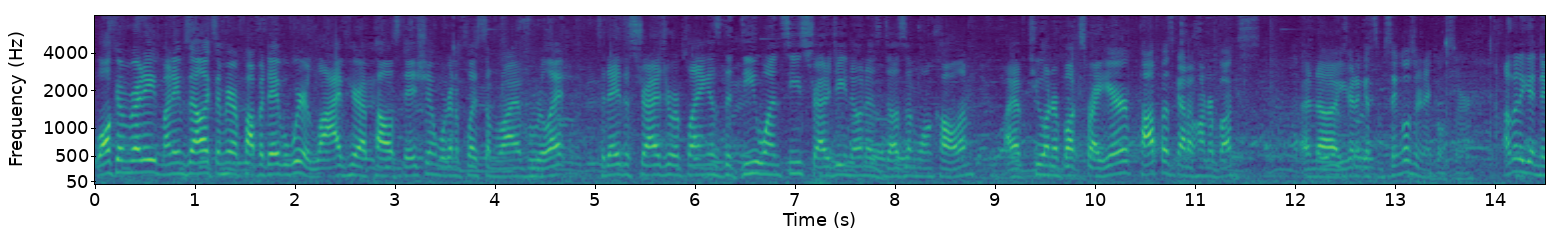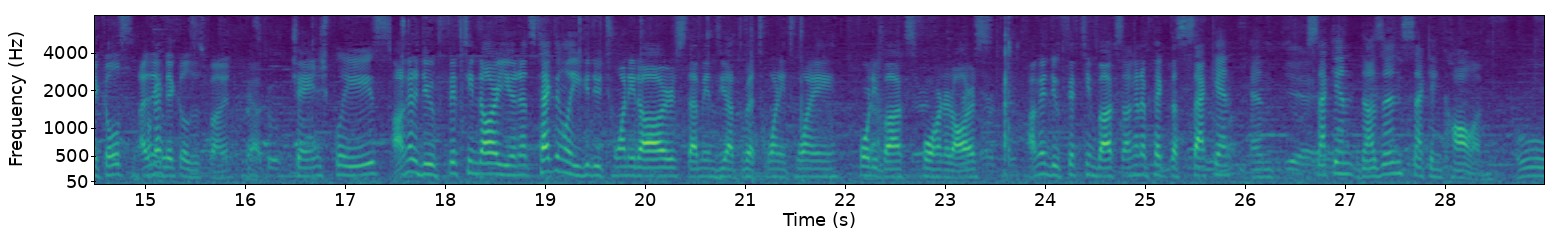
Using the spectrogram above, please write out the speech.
Welcome, everybody. My name is Alex. I'm here at Papa David. We're live here at Palace Station. We're going to play some Rival Roulette. Today, the strategy we're playing is the D1C strategy, known as dozen one column. I have 200 bucks right here. Papa's got 100 bucks. And uh, you're going to get some singles or nickels, sir? I'm gonna get nickels. I Okay. think nickels is fine. Yeah. Change, please. I'm going to do $15 units. Technically, you could do $20. That means you have to bet 20, 20, 40 bucks, $400. I'm going to do 15 bucks. I'm going to pick the second and second dozen, second column. Ooh,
